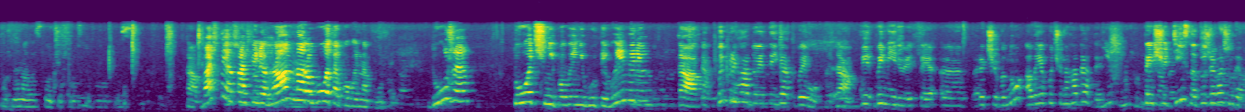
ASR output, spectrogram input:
Можна на листочок просто було десь. Так, бачите, яка філігранна робота повинна бути. Дуже точні повинні бути виміри. Так, ви пригадуєте, як ви е, да. ви- вимірюєте е, речовину, але я хочу нагадати, ну, те, що дійсно дуже важливо.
